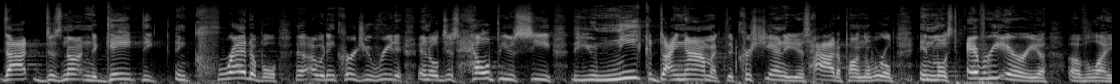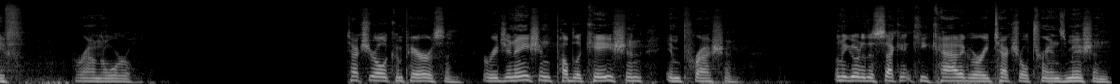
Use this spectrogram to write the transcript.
that does not negate the incredible. I would encourage you read it, and it'll just help you see the unique dynamic that Christianity has had upon the world in most every area of life around the world. Textual comparison origination, publication, impression. Let me go to the second key category textual transmission.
